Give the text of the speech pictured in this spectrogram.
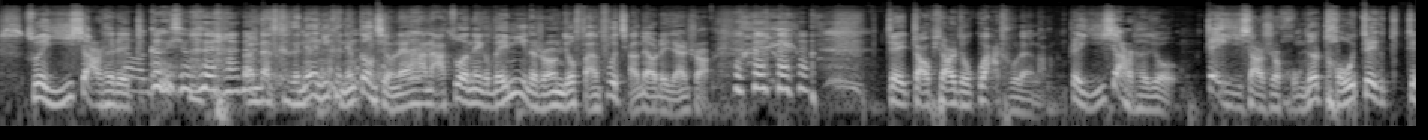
所以一下他这我更喜欢雷哈娜。那肯定你肯定更喜欢雷哈娜。做那个维密的时候，你就反复强调这件事儿。这照片就挂出来了，这一下他就。这一下是红，就头这个这，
